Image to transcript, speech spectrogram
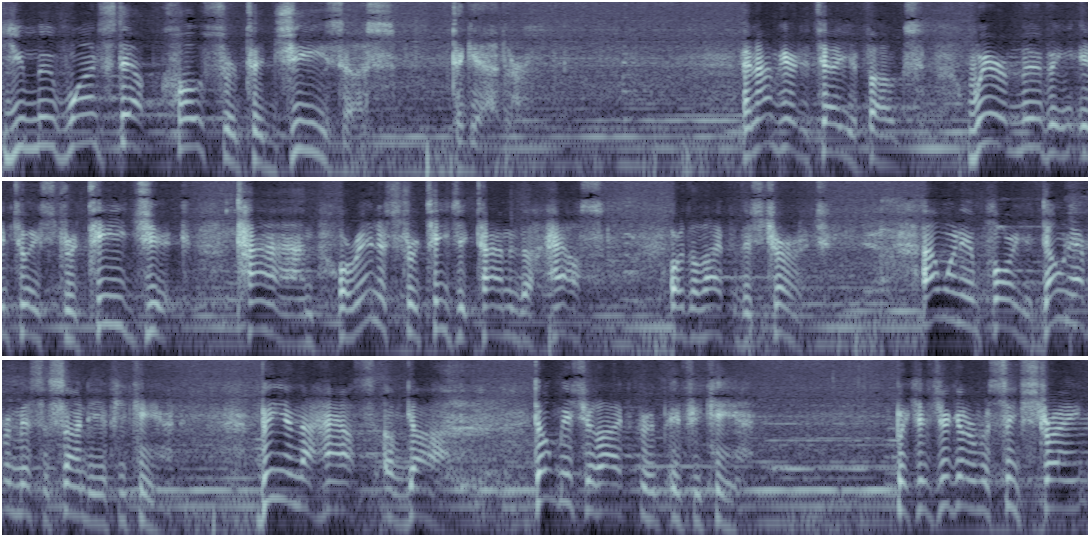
You move one step closer to Jesus together. And I'm here to tell you, folks, we're moving into a strategic time, or in a strategic time in the house or the life of this church. I want to implore you don't ever miss a Sunday if you can. Be in the house of God. Don't miss your life group if you can. Because you're going to receive strength,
